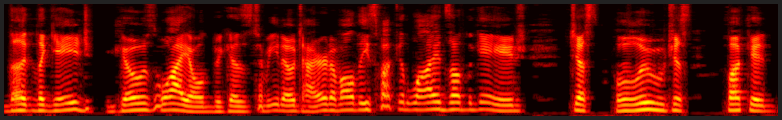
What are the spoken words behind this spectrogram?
the the gauge goes wild because Tomino, tired of all these fucking lines on the gauge, just Lou just fucking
